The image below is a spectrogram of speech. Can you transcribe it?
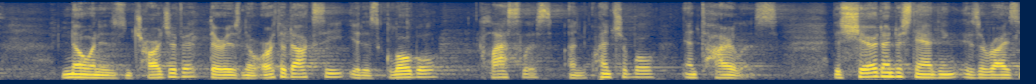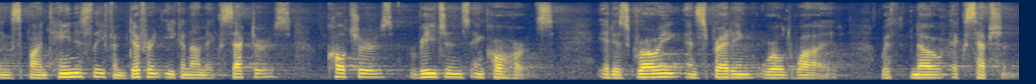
No one is in charge of it. There is no orthodoxy. It is global, classless, unquenchable, and tireless. The shared understanding is arising spontaneously from different economic sectors, cultures, regions, and cohorts. It is growing and spreading worldwide, with no exception.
